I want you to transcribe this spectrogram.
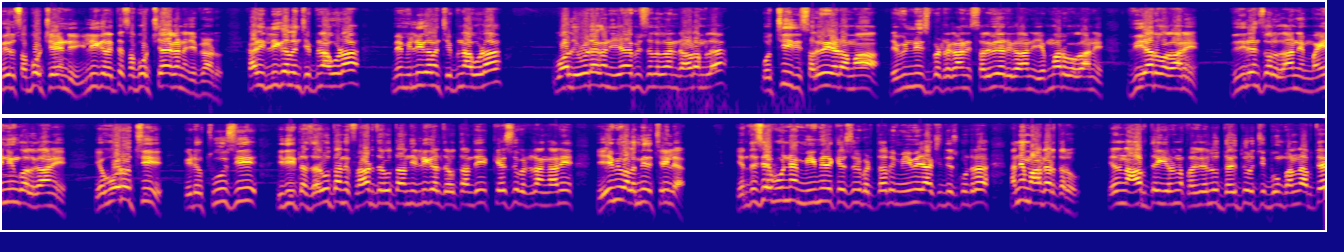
మీరు సపోర్ట్ చేయండి. ఇల్లీగల్ అయితే సపోర్ట్ చేయగానే చెప్పినాడు. కానీ ఇల్లీగల్ అని చెప్పినా కూడా మేము ఇల్లీగల్ అని చెప్పినా కూడా వాళ్ళు ఎవడే కానీ ఏ ఆఫీసర్లు కానీ రావడంలే. వచ్చి ఇది సర్వే చేయడమా? రెవెన్యూ ఇన్స్పెక్టర్ కానీ సర్వేయర్ కానీ ఎంఆర్ఓ కానీ విఆర్ఓ కానీ విజిలెన్స్ వాళ్ళు కానీ మైనింగ్ వాళ్ళు కానీ ఎవరు వచ్చి ఇటు చూసి ఇది ఇట్లా జరుగుతుంది ఫ్రాడ్ జరుగుతుంది ఇల్లీగల్ జరుగుతుంది కేసులు పెట్టడం కానీ ఏమీ వాళ్ళ మీద చేయలే. ఎంతసేపు ఉన్నా మీ మీద కేసులు పెడతారు మీ మీద యాక్షన్ తీసుకుంటారు అని మాట్లాడతారు. ఏదైనా ఆపితే ఎవరైనా ప్రజలు దళితులు వచ్చి భూమి పనులు ఆపితే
